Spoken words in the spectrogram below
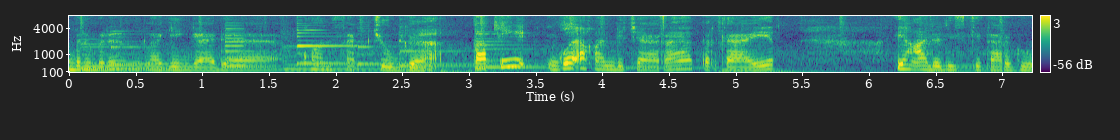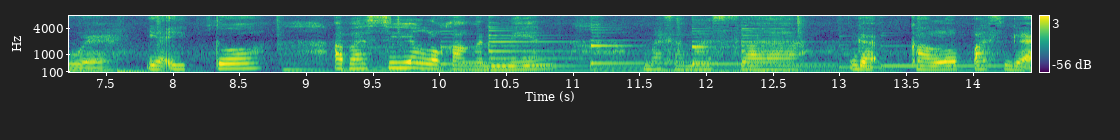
Bener-bener lagi gak ada konsep juga. Tapi gue akan bicara terkait yang ada di sekitar gue Yaitu apa sih yang lo kangenin Masa-masa nggak kalau pas nggak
